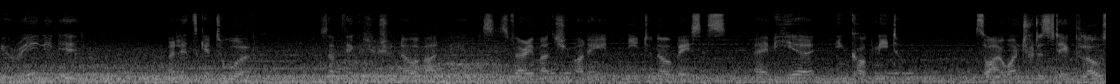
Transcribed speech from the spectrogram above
You really did. But let's get to work. Some things you should know about me, and this is very much on a need to know basis. I am here incognito. So I want you to stay close.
